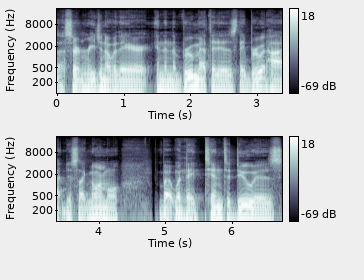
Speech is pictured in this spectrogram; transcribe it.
a certain region over there. And then the brew method is they brew it hot, just like normal. But what they Mhm. tend to do is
